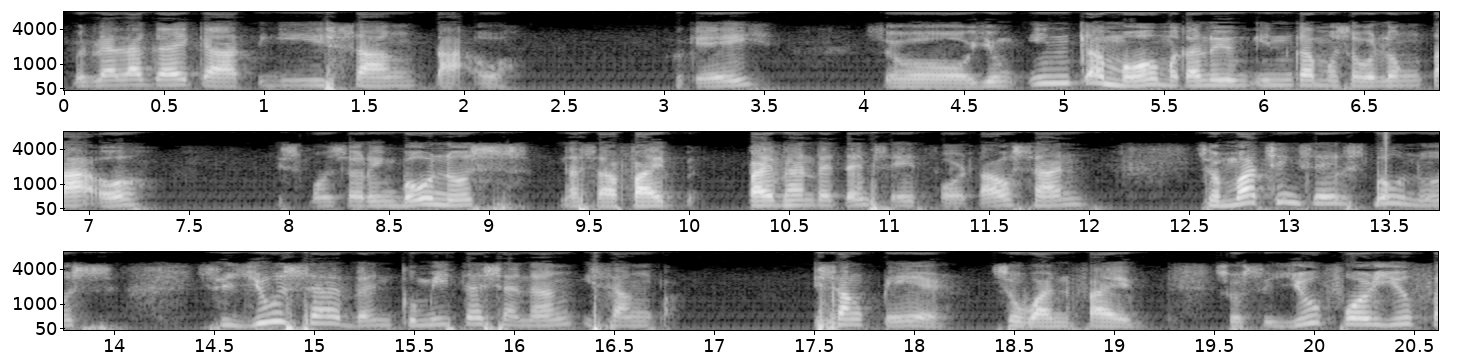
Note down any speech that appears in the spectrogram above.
maglalagay ka tigi isang tao. Okay? So, yung income mo, magkano yung income mo sa walong tao? Sponsoring bonus, nasa 5, 500 times 8, 4,000. So, matching sales bonus, si U7, kumita siya ng isang isang pair. So, 1.5. So, si U4, U5,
